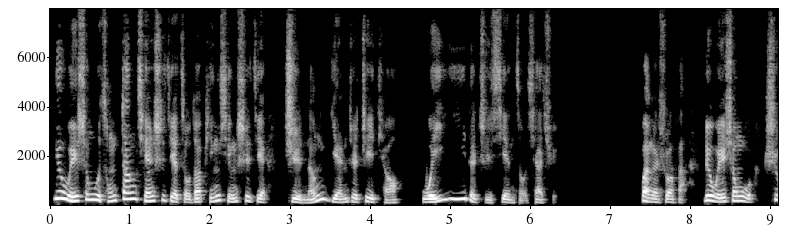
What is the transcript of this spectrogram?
六维生物从当前世界走到平行世界，只能沿着这条唯一的直线走下去。换个说法，六维生物是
